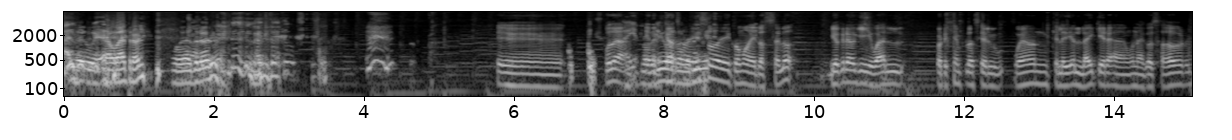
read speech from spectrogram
Algo, La weá troll. Voy a troll. Eh, puta, en el caso de eso de como de los celos, yo creo que igual, por ejemplo, si el weón que le dio el like era un acosador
